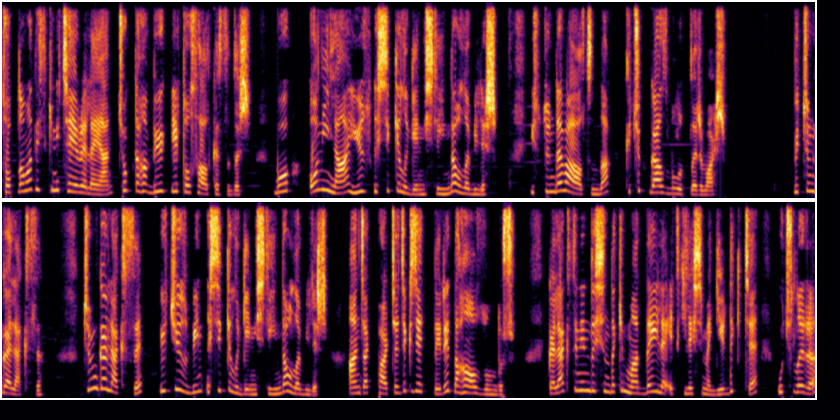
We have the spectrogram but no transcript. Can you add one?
Toplama diskini çevreleyen çok daha büyük bir toz halkasıdır. Bu 10 ila 100 ışık yılı genişliğinde olabilir. Üstünde ve altında küçük gaz bulutları var. Bütün galaksi Tüm galaksi 300 bin ışık yılı genişliğinde olabilir. Ancak parçacık jetleri daha uzundur. Galaksinin dışındaki madde ile etkileşime girdikçe uçları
